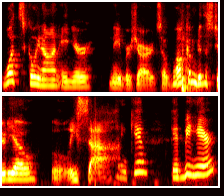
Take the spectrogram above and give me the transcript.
what's going on in your neighbor's yard. So, welcome to the studio, Lisa. Thank you. Good to be here,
